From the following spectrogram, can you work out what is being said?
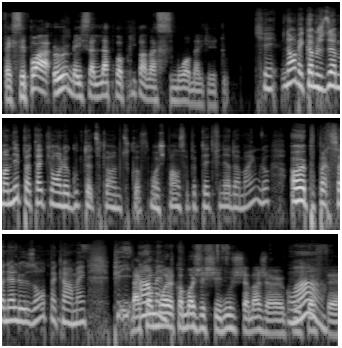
Fait que c'est pas à eux, mais ils se l'approprient pendant six mois malgré tout. Non, mais comme je dis, à un moment donné, peut-être qu'ils ont le goût peut-être de faire un petit coffre. Moi, je pense que ça peut peut-être finir de même. Là. Un pour personnel, eux autres, mais quand même. Puis, ben, comme, moi, comme moi, j'ai chez nous, justement, j'ai un coffre euh,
